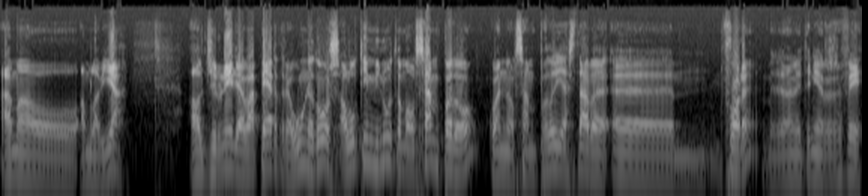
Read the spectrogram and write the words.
amb el- amb l'Avià. El Gironella va perdre 1 a 2 a l'últim minut amb el Sampador, quan el Sampador ja estava eh, fora, no hi tenia res a fer,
